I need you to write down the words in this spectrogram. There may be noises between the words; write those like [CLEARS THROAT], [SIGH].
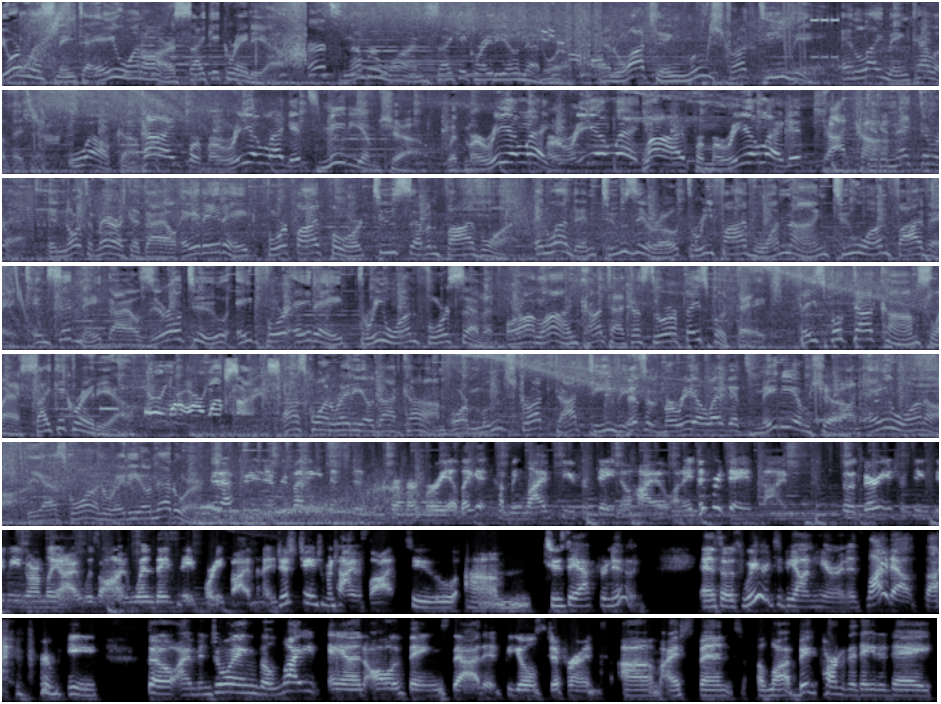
You're listening to A1R Psychic Radio, Earth's number one psychic radio network, and watching Moonstruck TV, and Lightning Television. Welcome. Time for Maria Leggett's Medium Show with Maria Leggett. Maria Leggett. Live from MariaLeggett.com. Connect direct. In North America, dial 888-454-2751. In London, 20-3519-2158. In Sydney, dial 02-8488-3147. Or online, contact us through our Facebook page, facebook.com slash psychic radio. Oh, Or one of our websites. AskOneRadio.com or Moonstruck.tv. This is Maria Leggett's Medium Show. on A1R, the Ask One Radio Network. Good afternoon, everybody. This is Reverend Maria Leggett coming live to you from Dayton, Ohio on a different day and time. So it's very interesting to me. Normally I was on Wednesdays at 845 and I just changed my time slot to um, Tuesday afternoon. And so it's weird to be on here and it's light outside [LAUGHS] for me. So I'm enjoying the light and all of things that it feels different. Um, I spent a lot, big part of the day today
